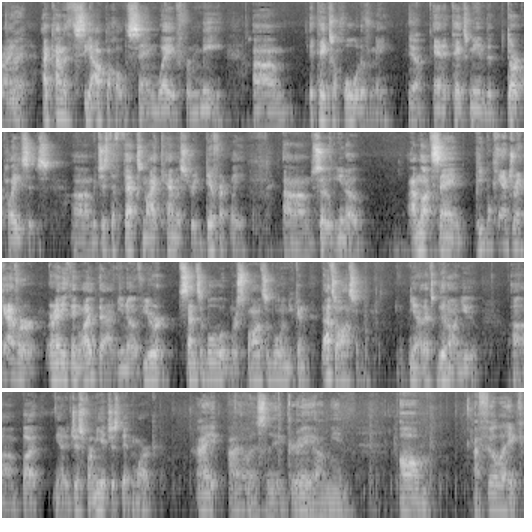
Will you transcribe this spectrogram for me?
right? Right. I kind of see alcohol the same way for me. Um, it takes a hold of me Yeah. and it takes me into dark places. Um, it just affects my chemistry differently. Um, so you know, I'm not saying people can't drink ever or anything like that. You know, if you're sensible, and responsible, and you can, that's awesome. You know, that's good on you. Um, but you know, just for me, it just didn't work. I I honestly agree. I mean, um, I feel like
